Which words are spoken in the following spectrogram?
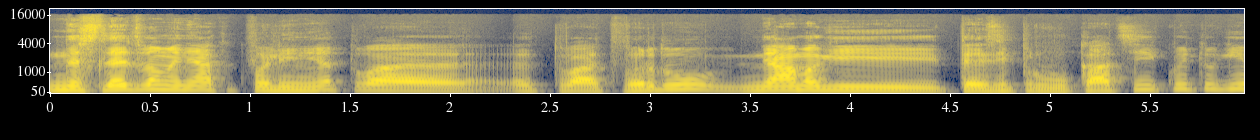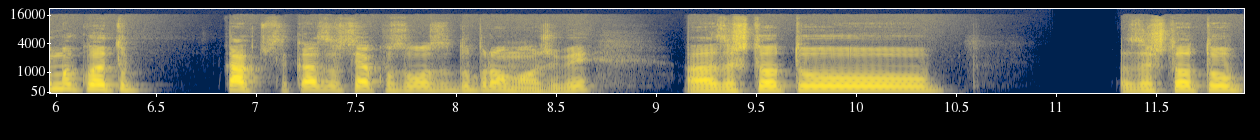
Не следваме някаква линия, това е, това е твърдо. Няма ги тези провокации, които ги има, което, както се казва, всяко зло за добро, може би. А, защото, защото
